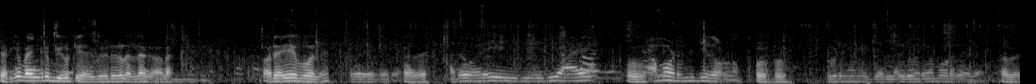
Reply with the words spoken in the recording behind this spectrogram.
ശരിക്കും ഭയങ്കര ബ്യൂട്ടിയായി വീടുകളെല്ലാം കാണാൻ ഒരേപോലെ അതെ അത് ഒരേ ഏരിയയിൽ ആ ആ മോഡലിൽ ചെയ്തോളണം. ഇവിടെ എല്ലാവരും ഒരേ മോഡലല്ലേ അതെ.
